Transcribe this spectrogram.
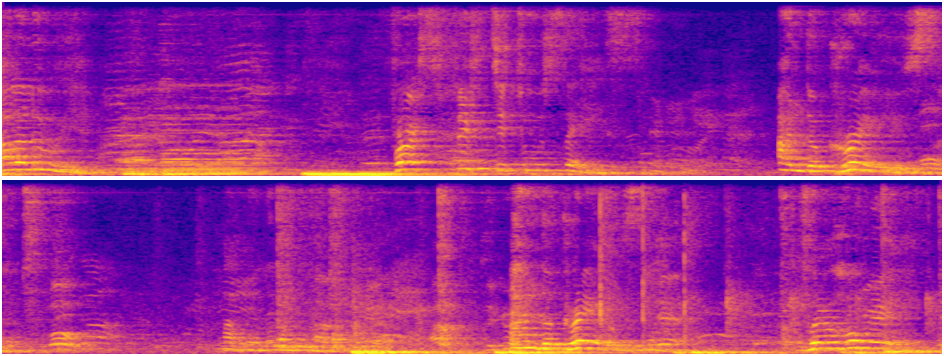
Hallelujah. Verse 52 says, And the graves. Hallelujah. And the graves were opened.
